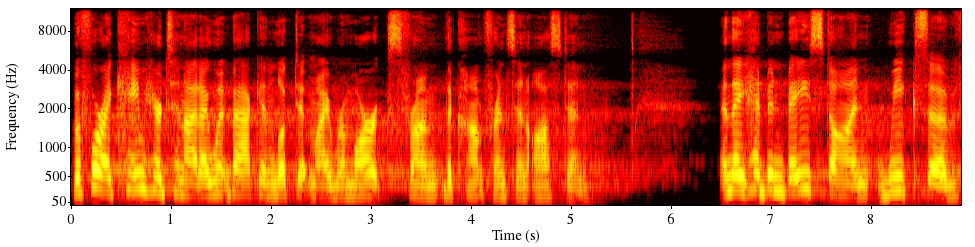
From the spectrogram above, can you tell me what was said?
Before I came here tonight, I went back and looked at my remarks from the conference in Austin. And they had been based on weeks of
